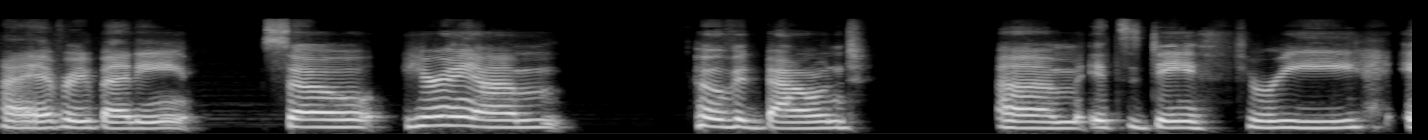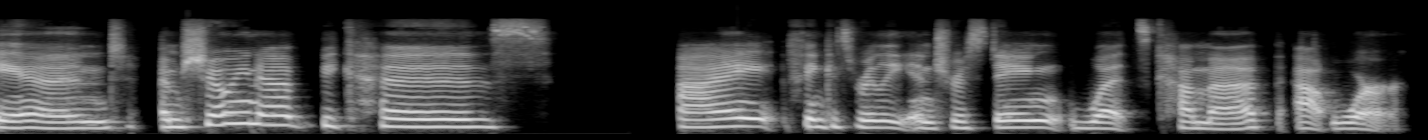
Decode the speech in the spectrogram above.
Hi, everybody. So here I am, COVID bound, um, it's day three, and I'm showing up because I think it's really interesting what's come up at work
